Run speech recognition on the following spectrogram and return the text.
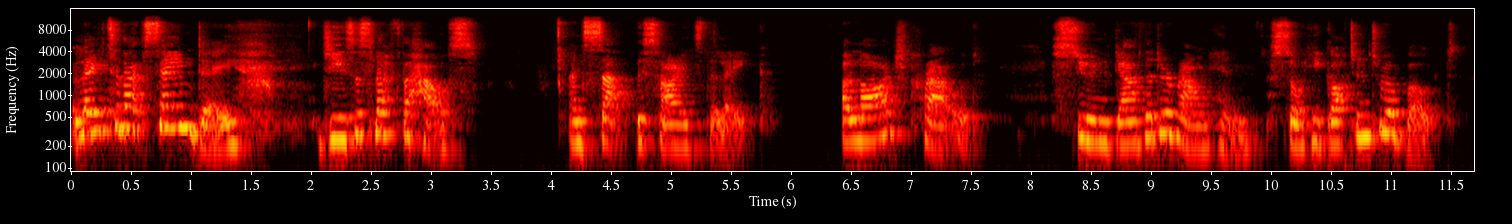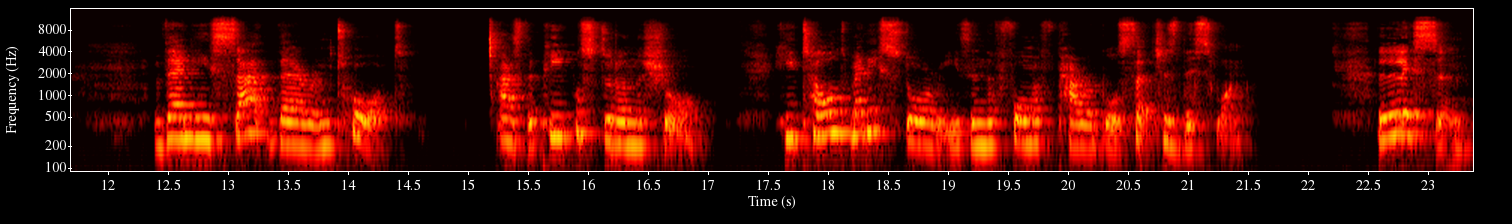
Later that same day, Jesus left the house and sat beside the lake. A large crowd soon gathered around him, so he got into a boat. Then he sat there and taught as the people stood on the shore. He told many stories in the form of parables, such as this one. Listen,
